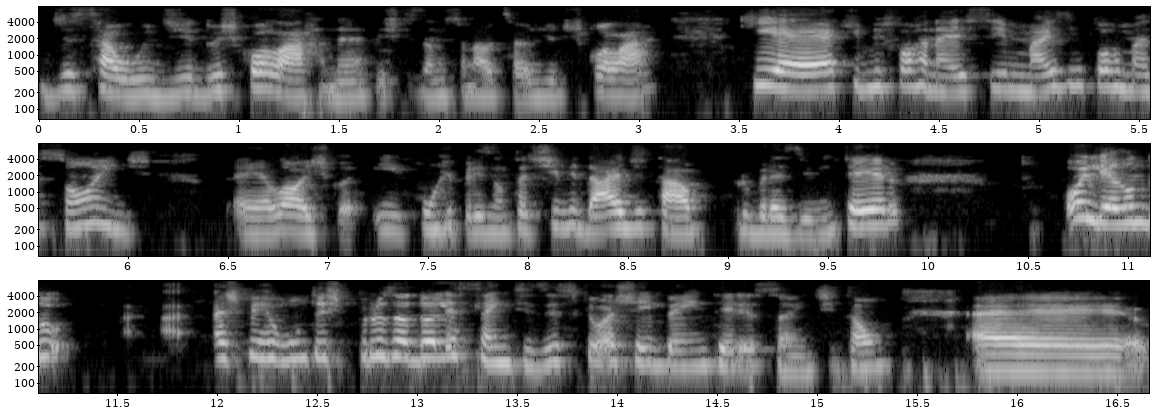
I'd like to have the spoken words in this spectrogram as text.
de saúde do escolar, né? Pesquisa Nacional de Saúde do Escolar, que é que me fornece mais informações, é, lógico, e com representatividade tal para o Brasil inteiro, olhando as perguntas para os adolescentes, isso que eu achei bem interessante. Então, é,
